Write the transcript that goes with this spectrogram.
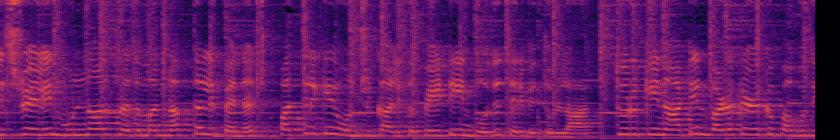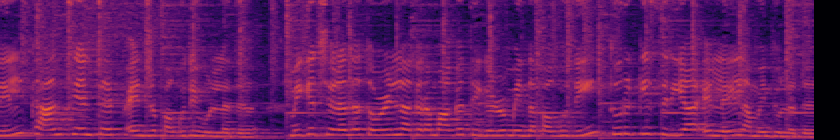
இஸ்ரேலின் முன்னாள் பிரதமர் நப்தலி பெனட் பத்திரிகை ஒன்றுக்கு அளித்த பேட்டியின் போது தெரிவித்துள்ளார். துருக்கி நாட்டின் வடகிழக்கு பகுதியில் கான்சியன்டெப் என்ற பகுதி உள்ளது. மிகச்சிறந்த தொழில் நகரமாக திகழும் இந்த பகுதி துருக்கி சிரியா எல்லையில் அமைந்துள்ளது.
